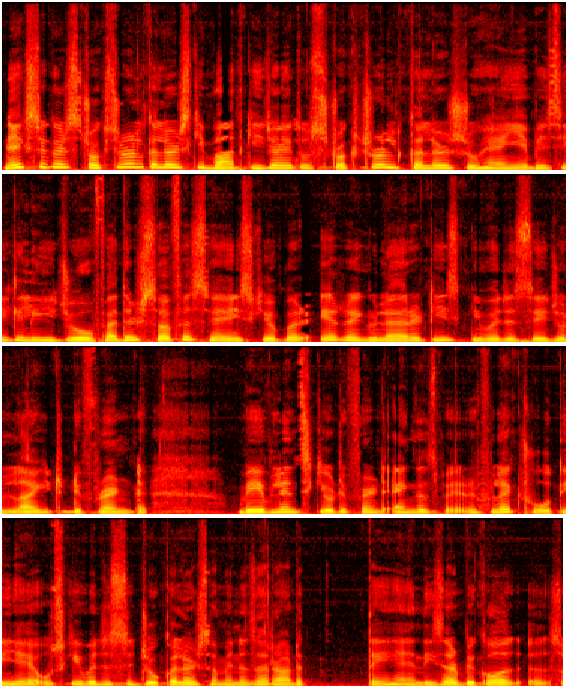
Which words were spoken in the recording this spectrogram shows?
नेक्स्ट अगर स्ट्रक्चरल कलर्स की बात की जाए तो स्ट्रक्चरल कलर्स जो हैं, ये बेसिकली जो फेदर सरफेस है, इसके ऊपर इरेगुलरिटीज़ की वजह से जो लाइट डिफरेंट वेवलेंस की डिफरेंट एंगल्स पे रिफ्लेक्ट होती है, उसकी वजह से जो कलर्स हमें नज़र आते हैं these are because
